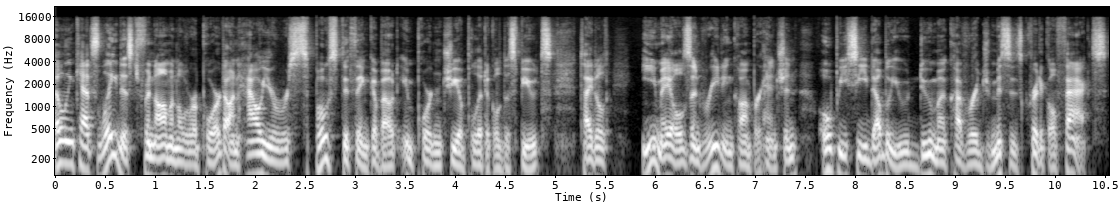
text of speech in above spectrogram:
Bellingcat's latest phenomenal report on how you're supposed to think about important geopolitical disputes, titled Emails and Reading Comprehension, OPCW Douma Coverage Misses Critical Facts,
